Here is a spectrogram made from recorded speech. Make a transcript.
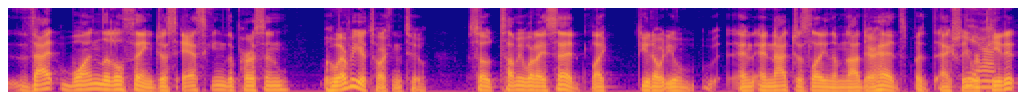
that one little thing, just asking the person, whoever you're talking to, so tell me what I said. Like, do you know what you, and, and not just letting them nod their heads, but actually Yeah. repeat it,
